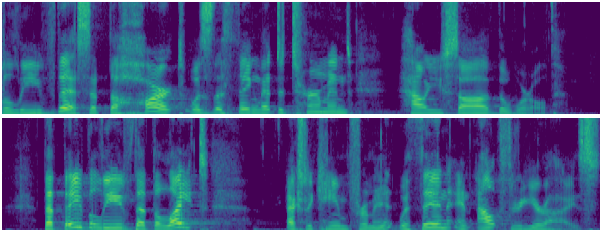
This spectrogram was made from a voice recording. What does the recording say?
believed this that the heart was the thing that determined how you saw the world. That they believed that the light actually came from it within and out through your eyes.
